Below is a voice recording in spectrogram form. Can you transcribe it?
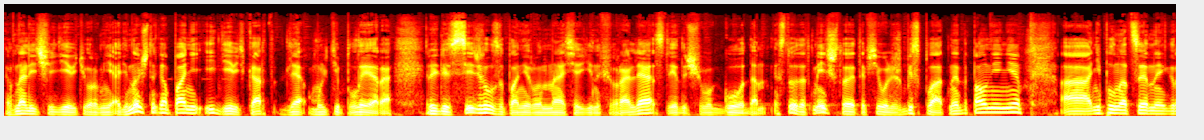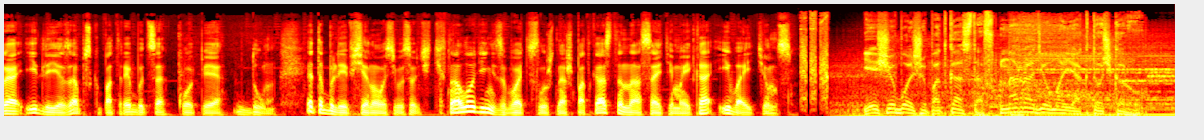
В наличии 9 уровней одиночной кампании и 9 карт для мультиплеера. Релиз Sigil запланирован на середину февраля следующего года. Стоит отметить, что это всего лишь бесплатное дополнение, а не полноценная игра, и для ее запуска потребуется копия Doom. Это были все новости высоких технологий. Не забывайте слушать наши подкасты на сайте Маяка и в iTunes. Еще больше подкастов на радиомаяк.ру.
